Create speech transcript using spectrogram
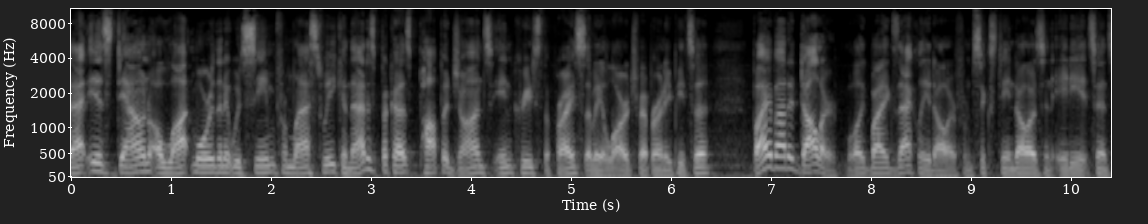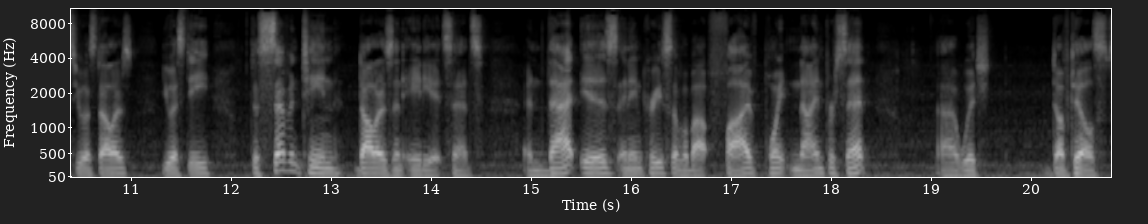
that is down a lot more than it would seem from last week, and that is because Papa John's increased the price of a large pepperoni pizza by about a dollar, well, by exactly a dollar, from sixteen dollars and eighty-eight cents U.S. dollars USD to seventeen dollars and that is an increase of about five point nine percent, uh, which dovetails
